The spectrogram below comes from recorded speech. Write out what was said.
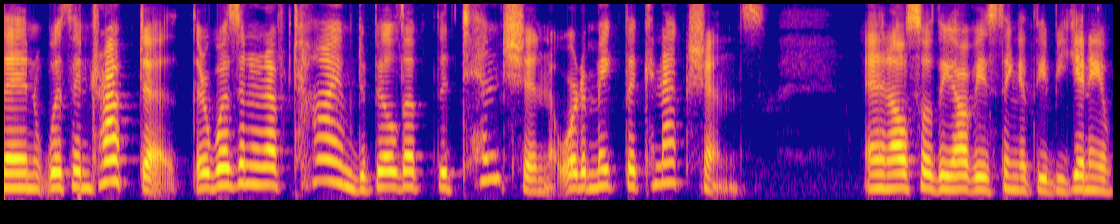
then with Entrapta, there wasn't enough time to build up the tension or to make the connections. And also the obvious thing at the beginning of,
